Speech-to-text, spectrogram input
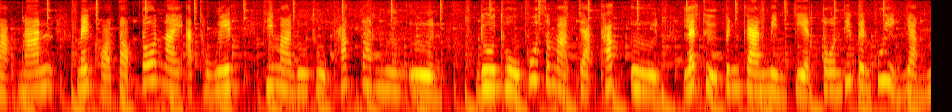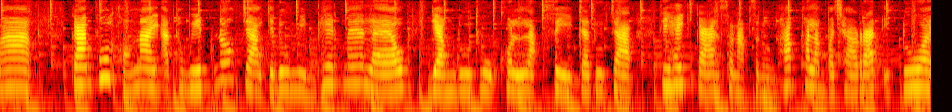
มัครนั้นไม่ขอตอบโต้นายอัธวิทย์ที่มาดูถูกพักการเมืองอื่น ดูถูกผู้สมัครจากพรรคอื่น และถือเป็นการหมิ่นเกียรติตนที่เป็นผู้หญิงอย่างมาก การพูดของนายอัธวิทย์นอกจากจะดูหมิ่นเพศแม่แล้ว ยังดูถูกคนหลักสี่จตุจักรที่ให้การสนับสนุนพรรคพลังประชารัฐอีกด้วย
